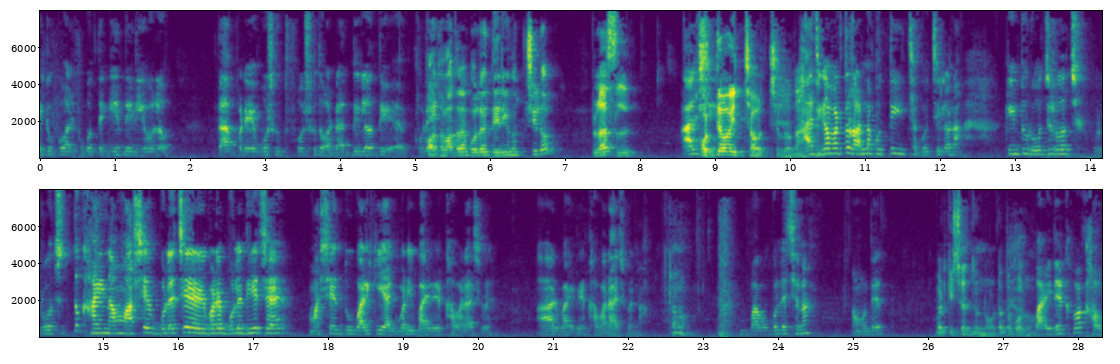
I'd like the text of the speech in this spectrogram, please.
একটু গল্প করতে গিয়ে দেরি হলো। তারপরে ওষুধ ফষুধ অর্ডার দিল কথাবার্তা বলে দেরি হচ্ছিল প্লাস করতেও ইচ্ছা হচ্ছিল না। আজকে আমার তো রান্না ইচ্ছা করছিল না। কিন্তু রোজ রোজ রোজ তো খাই না। মাসে বলেছে এবারে বলে দিয়েছে মাসে দুবার কি একবারই বাইরের খাবার আসবে। আর বাইরের খাবার আসবে না। কেন? বাবা বলেছে না আমাদের। বাট কিসের জন্য? ওটা তো বলো। বাইরের খাবার খাওয়া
